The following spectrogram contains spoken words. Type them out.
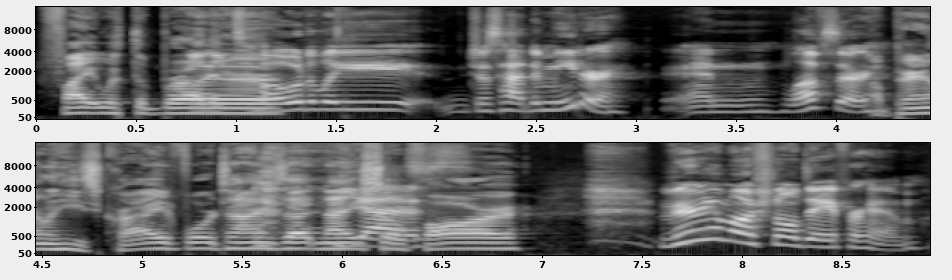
fight with the But brother. totally just had to meet her and loves her. Apparently, he's cried four times that night so far. Very emotional day for him.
